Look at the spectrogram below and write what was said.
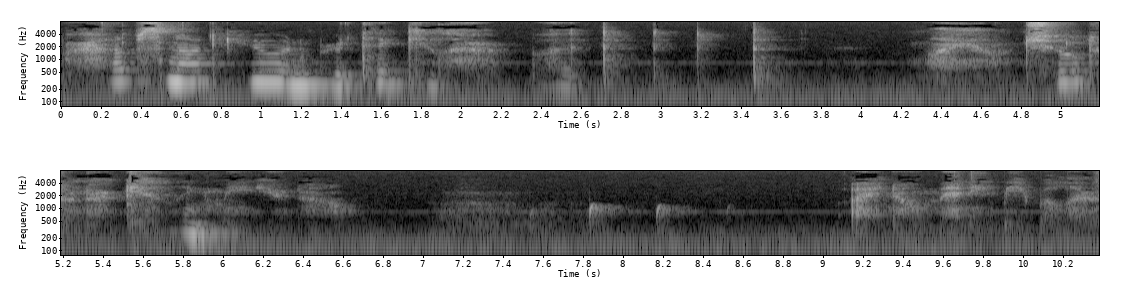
Perhaps not you in particular, but my own children are killing me, you know. I know many people are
